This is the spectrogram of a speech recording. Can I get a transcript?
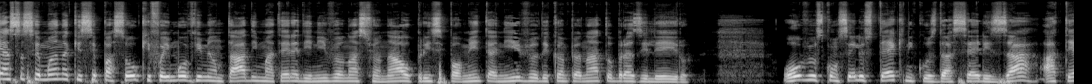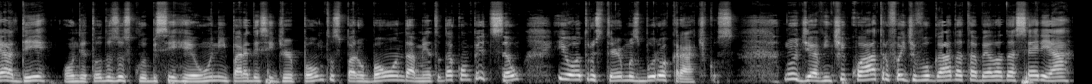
essa semana que se passou, que foi movimentada em matéria de nível nacional, principalmente a nível de campeonato brasileiro. Houve os conselhos técnicos das séries A até a D, onde todos os clubes se reúnem para decidir pontos para o bom andamento da competição e outros termos burocráticos. No dia 24 foi divulgada a tabela da Série A,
